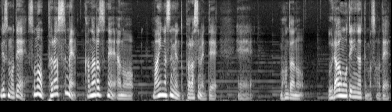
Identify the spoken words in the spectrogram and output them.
ですので、そのプラス面、必ずね、あの、マイナス面とプラス面って、えー、本当あの、裏表になってますので、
